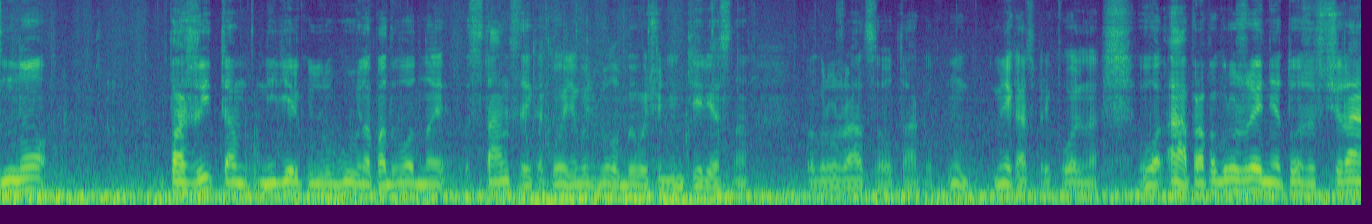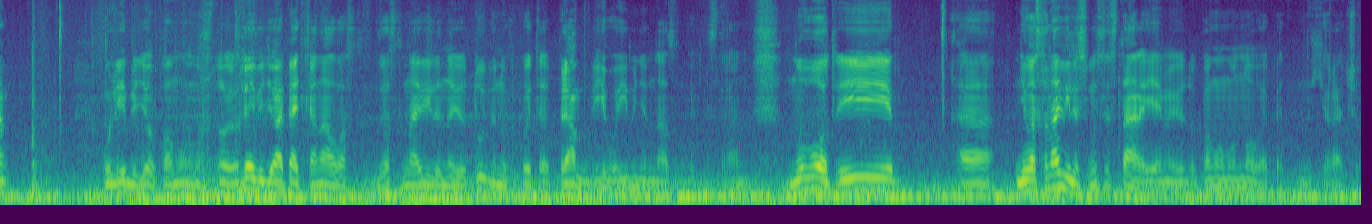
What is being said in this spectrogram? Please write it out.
Но пожить там недельку-другую на подводной станции какой-нибудь было бы очень интересно погружаться вот так вот. Ну, мне кажется, прикольно. Вот. А, про погружение тоже вчера у Лебедева, по-моему, что у Лебедева опять канал восстановили на Ютубе, ну какой-то прям его именем назван, как ни странно. Ну вот, и э, не восстановили, в смысле, старый, я имею в виду, по-моему, новый опять нахерачил.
